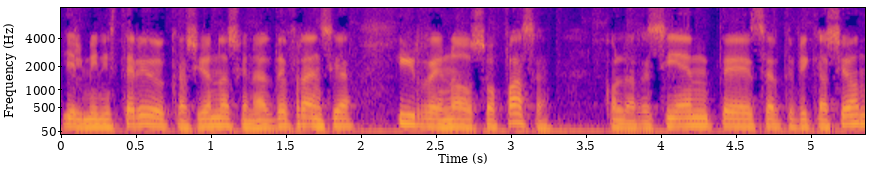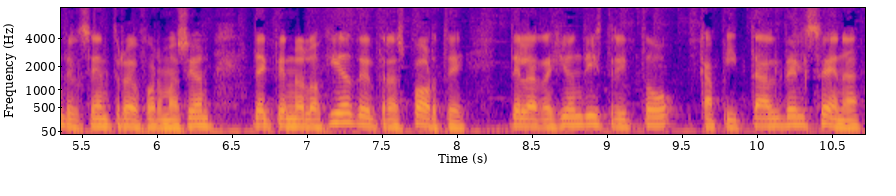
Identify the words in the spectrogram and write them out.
y el Ministerio de Educación Nacional de Francia y Renault Sofasa. Con la reciente certificación del Centro de Formación de Tecnologías del Transporte de la región Distrito Capital del SENA,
